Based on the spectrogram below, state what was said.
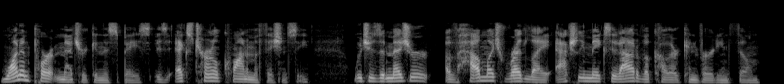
One important metric in this space is external quantum efficiency, which is a measure of how much red light actually makes it out of a color converting film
